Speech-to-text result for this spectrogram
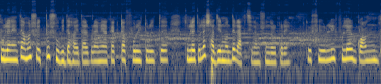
তুলে নিতে আমার একটু সুবিধা হয়। তারপরে আমি এক একটা ফুল তুলতে তুলে তুলে সাজির মধ্যে রাখছিলাম সুন্দর করে। তো শিউলি ফুলের গন্ধ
